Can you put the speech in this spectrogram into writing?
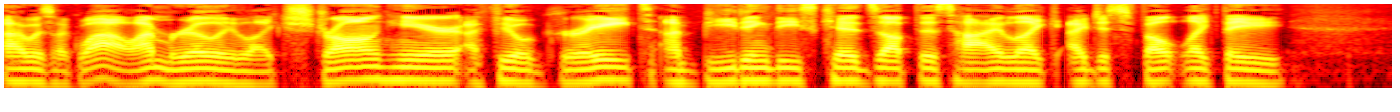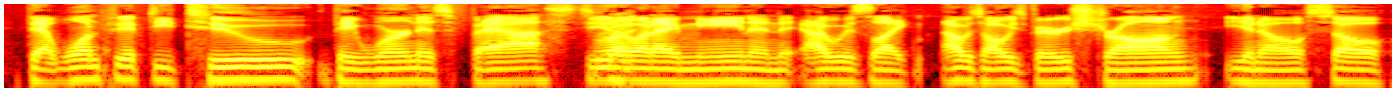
I was like, wow, I'm really like strong here. I feel great. I'm beating these kids up this high. Like I just felt like they that 152 they weren't as fast you Right. know what i mean and i was like i was always very strong you know so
